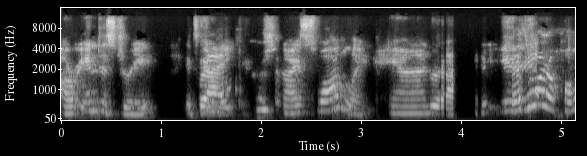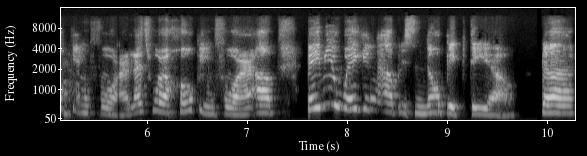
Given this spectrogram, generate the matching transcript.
our industry. It's going right. to revolutionize swaddling. And right. that's what we're hoping for. That's what we're hoping for. Um, baby waking up is no big deal. The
